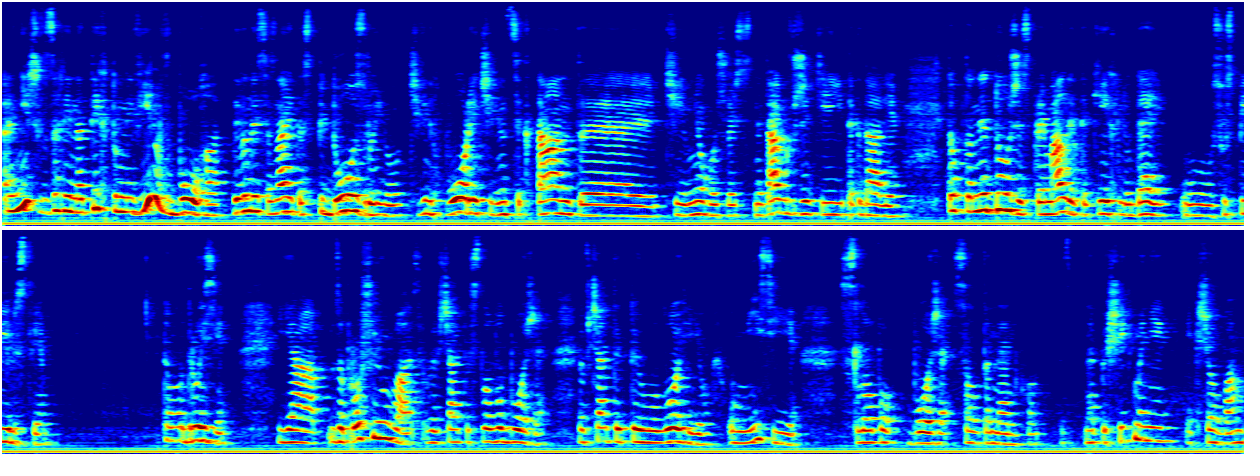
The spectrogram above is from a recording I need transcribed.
раніше, взагалі, на тих, хто не вірив в Бога, дивилися, знаєте, з підозрою, чи він хворий, чи він сектант, е, чи в нього щось не так в житті і так далі. Тобто не дуже сприймали таких людей у суспільстві. Тому, друзі, я запрошую вас вивчати Слово Боже, вивчати теологію у місії Слово Боже Салтаненко. Напишіть мені, якщо вам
